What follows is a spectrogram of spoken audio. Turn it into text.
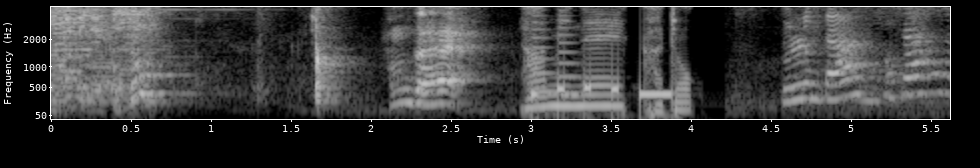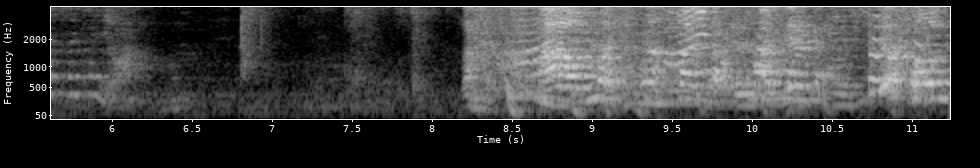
하민의 가족 한 번 더 해. 하민의 가족 누른다. 시작. 천천히 와. 아 엄마 잠깐만 아 그러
